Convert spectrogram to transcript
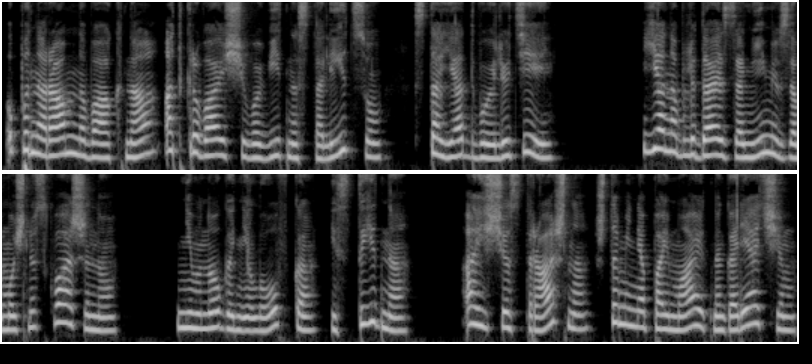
У панорамного окна, открывающего вид на столицу, стоят двое людей. Я наблюдаю за ними в замочную скважину. Немного неловко и стыдно. А еще страшно, что меня поймают на горячем.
